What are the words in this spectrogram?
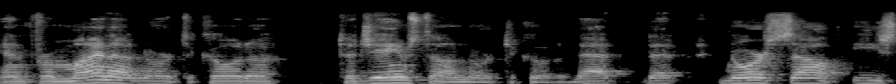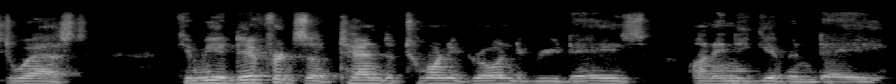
and from Minot, North Dakota to Jamestown, North Dakota. That that north, south, east, west can be a difference of 10 to 20 growing degree days on any given day.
